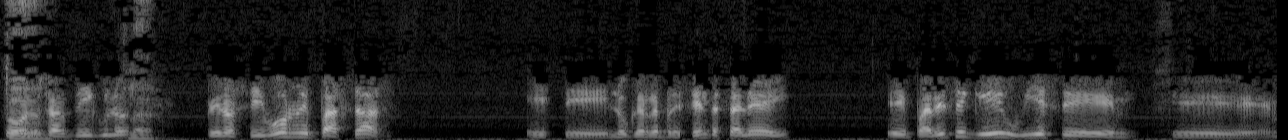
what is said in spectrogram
todos los artículos, pero si vos repasás este, lo que representa esta ley, eh, parece que hubiese eh,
